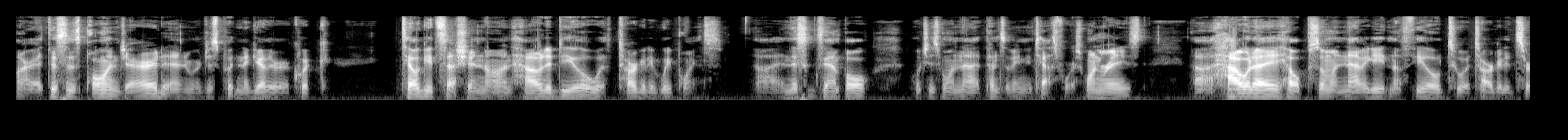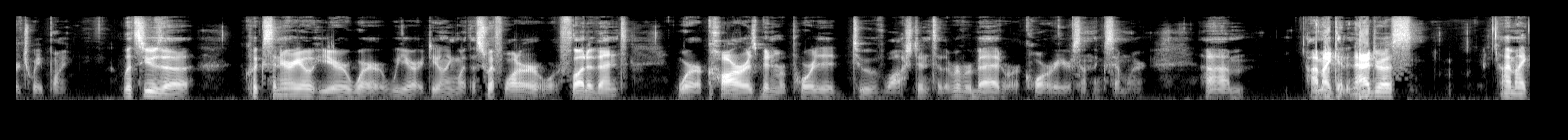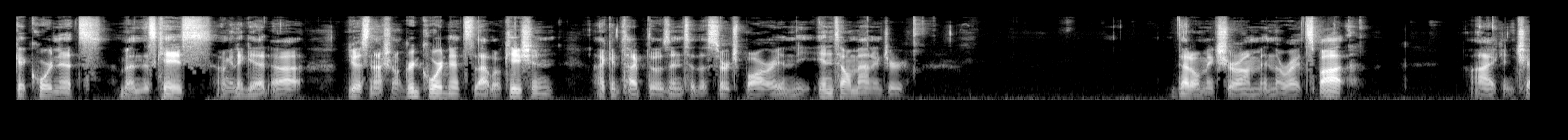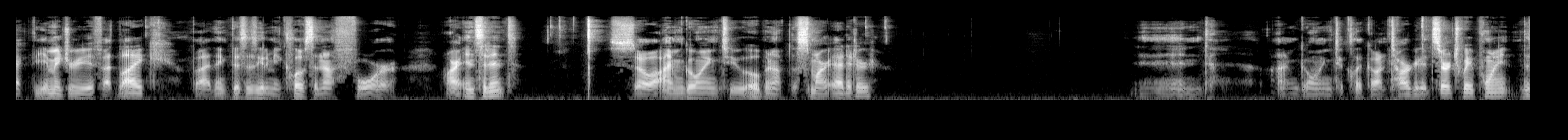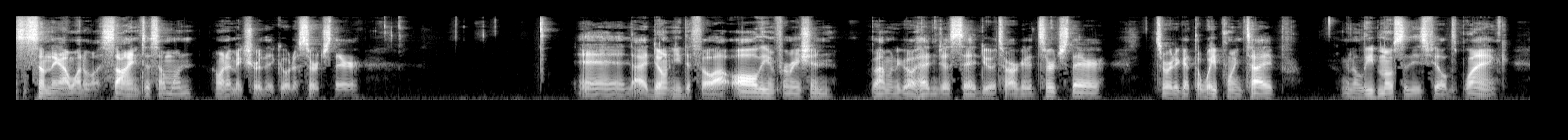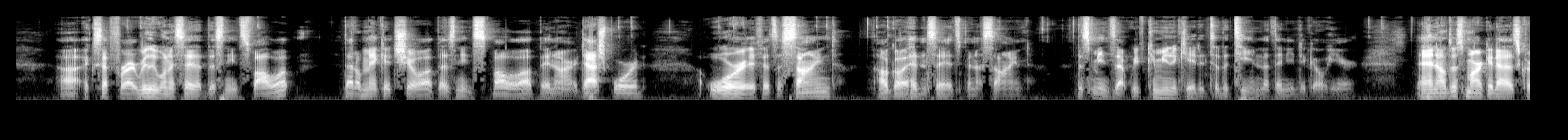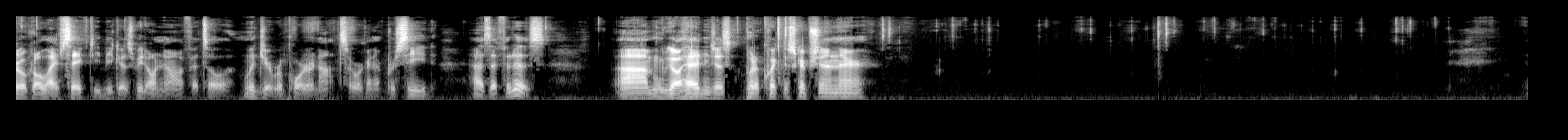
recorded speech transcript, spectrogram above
All right, this is Paul and Jared, and we're just putting together a quick tailgate session on how to deal with targeted waypoints. Uh, in this example, which is one that Pennsylvania Task Force 1 raised, uh, how would I help someone navigate in the field to a targeted search waypoint? Let's use a quick scenario here where we are dealing with a swiftwater or flood event where a car has been reported to have washed into the riverbed or a quarry or something similar. Um, I might get an address, I might get coordinates. But in this case, I'm going to get uh, U.S. National Grid coordinates to that location. I can type those into the search bar in the Intel Manager. That'll make sure I'm in the right spot. I can check the imagery if I'd like, but I think this is going to be close enough for our incident. So I'm going to open up the Smart Editor I'm going to click on targeted search waypoint. This is something I want to assign to someone. I want to make sure they go to search there. And I don't need to fill out all the information, but I'm going to go ahead and just say do a targeted search there. It's already got the waypoint type. I'm going to leave most of these fields blank, uh, except for I really want to say that this needs follow-up. That'll make it show up as needs follow-up in our dashboard. Or if it's assigned, I'll go ahead and say it's been assigned. This means that we've communicated to the team that they need to go here. And I'll just mark it as critical life safety because we don't know if it's a legit report or not. So we're going to proceed as if it is. Um, we go ahead and just put a quick description in there.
